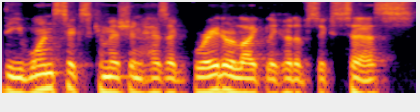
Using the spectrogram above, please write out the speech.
the 1 6 Commission has a greater likelihood of success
